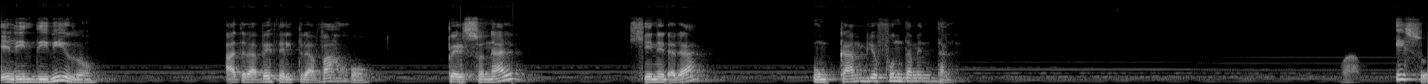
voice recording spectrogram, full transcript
El individuo, a través del trabajo personal, generará un cambio fundamental. Eso,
